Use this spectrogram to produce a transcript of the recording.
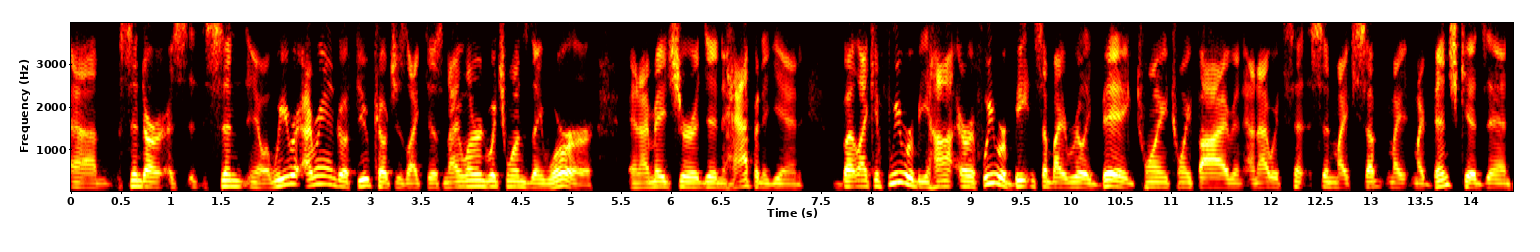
um, send our send, you know, we were, I ran into a few coaches like this and I learned which ones they were and I made sure it didn't happen again. But like if we were behind or if we were beating somebody really big, 20, 25, and, and I would send, send my sub my, my bench kids in,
